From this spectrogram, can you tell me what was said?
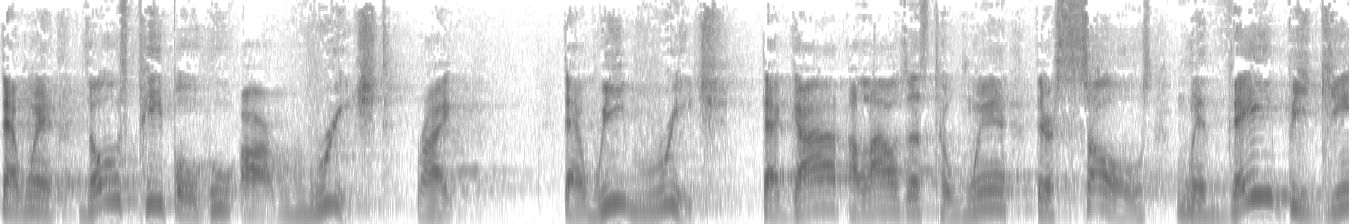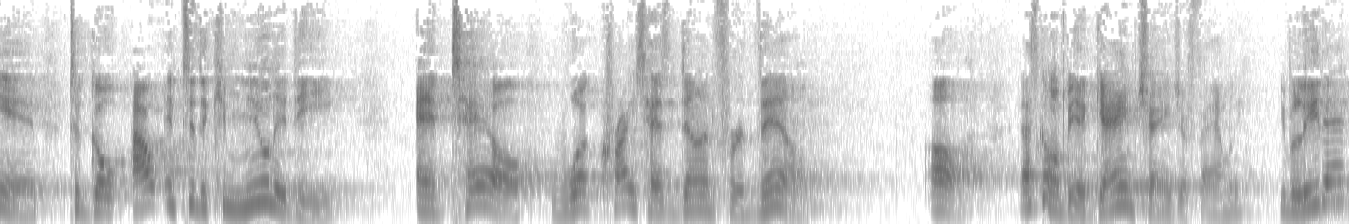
That when those people who are reached, right, that we reach, that God allows us to win their souls when they begin to go out into the community and tell what Christ has done for them. Oh, that's going to be a game changer, family. You believe that?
